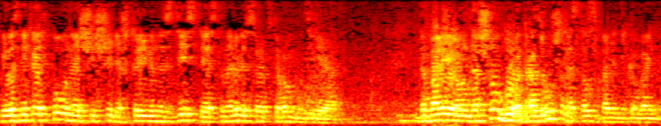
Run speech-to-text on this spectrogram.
И возникает полное ощущение, что именно здесь-то и остановили 42-м Гудериан. До Балея он дошел, город разрушен, остался памятником войны.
